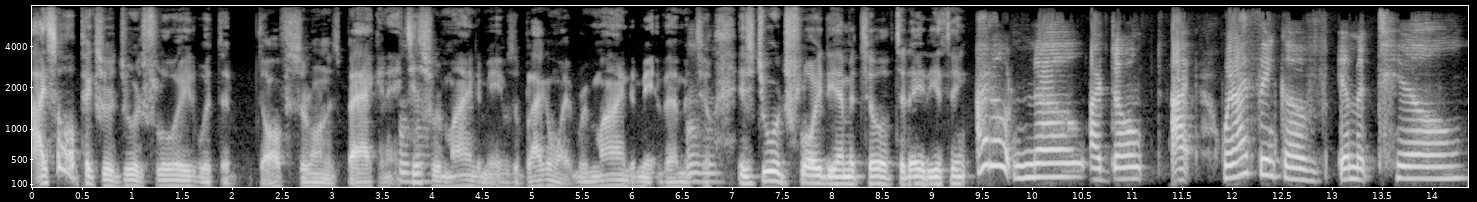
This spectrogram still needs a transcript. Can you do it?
I saw a picture of George Floyd with the the officer on his back, and it mm-hmm. just reminded me. It was a black and white. Reminded me of Emmett mm-hmm. Till. Is George Floyd the Emmett Till of today? Do you think? I don't know. I don't. I when I think of Emmett Till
